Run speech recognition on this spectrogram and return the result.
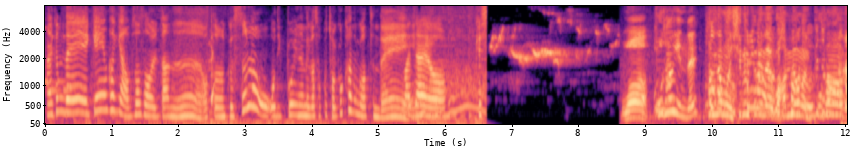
아니 근데 게임하기 앞서서 일단은 어떤 그 스모 옷 입고 있는 애가 자꾸 저격하는 것 같은데. 맞아요. 와 호상인데? 한 명은 신음 소리 내고 한 명은 여기 포상하고.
